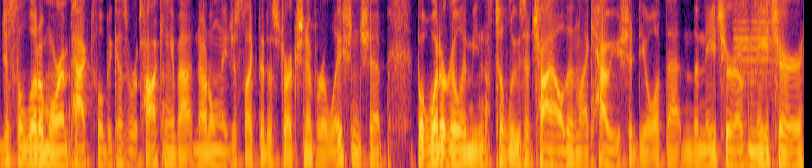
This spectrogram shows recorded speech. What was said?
just a little more impactful because we're talking about not only just like the destruction of a relationship, but what it really means to lose a child and like how you should deal with that and the nature of nature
